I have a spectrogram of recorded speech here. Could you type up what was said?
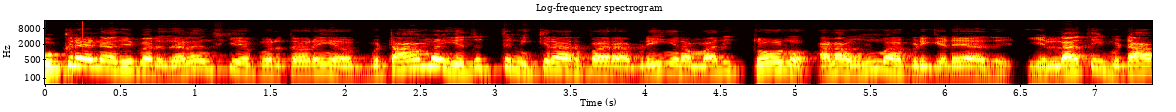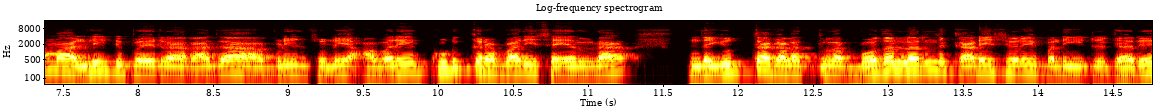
உக்ரைன் அதிபர் ஜெலன்ஸ்கியை பொறுத்தவரையும் விடாம எதிர்த்து நிக்கிறாரு பாரு அப்படிங்கிற மாதிரி தோணும். ஆனா உண்மை அப்படி கிடையாது. எல்லாத்தையும் விடாம அள்ளிட்டு போயிடுறா ராஜா அப்படின்னு சொல்லி அவரே கொடுக்குற மாதிரி செயல்தான் இந்த யுத்த காலத்துல முதல்ல இருந்து கடைசி வரை பண்ணிக்கிட்டு இருக்காரு.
